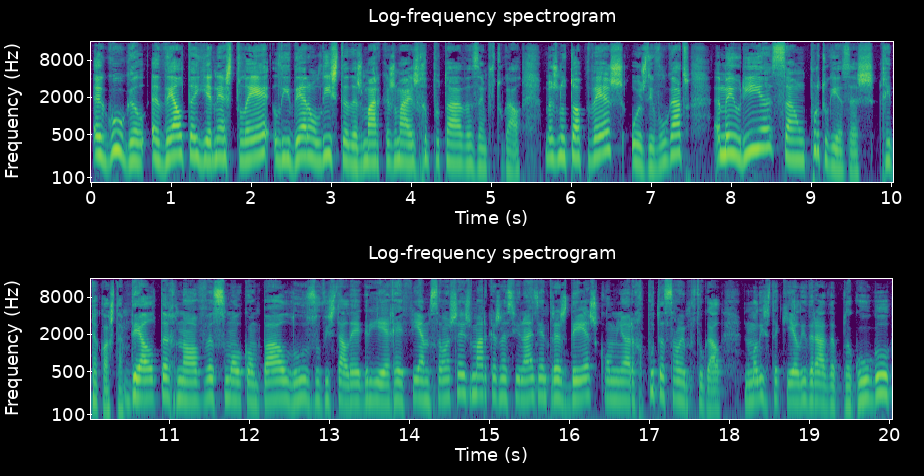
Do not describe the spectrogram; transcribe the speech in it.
A Google, a Delta e a Nestlé lideram lista das marcas mais reputadas em Portugal. Mas no top 10, hoje divulgado, a maioria são portuguesas. Rita Costa. Delta, Renova, Small Compal, Luso, Vista Alegre e RFM são as seis marcas nacionais entre as 10 com melhor reputação em Portugal. Numa lista que é liderada pela Google,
